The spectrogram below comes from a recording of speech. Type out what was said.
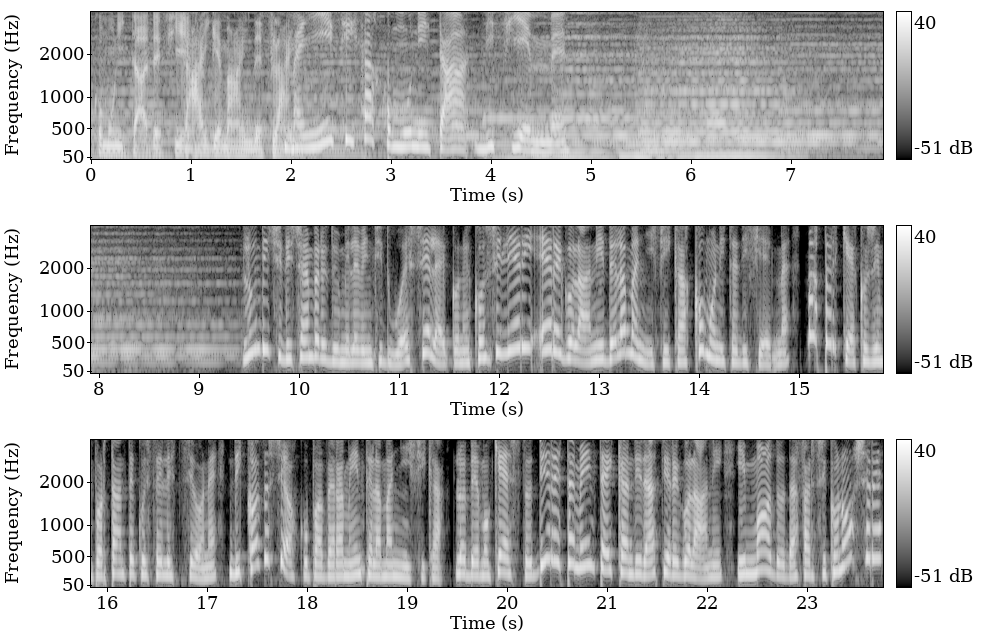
comunità de Fiemme. Allgemeine Fleiß. Magnifica comunità di Fiemme. L'11 dicembre 2022 si eleggono i consiglieri e regolani della magnifica Comunità di Fiemme. Ma perché è così importante questa elezione? Di cosa si occupa veramente la magnifica? Lo abbiamo chiesto direttamente ai candidati regolani, in modo da farsi conoscere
